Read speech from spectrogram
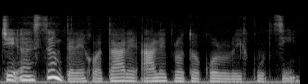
ci în strâmtele hotare ale protocolului curții.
